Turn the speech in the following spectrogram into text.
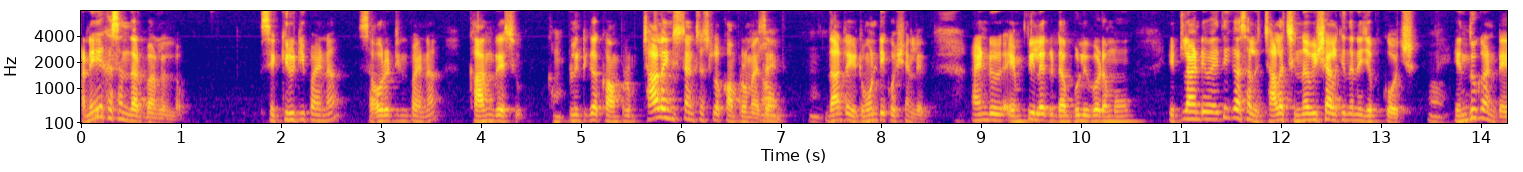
అనేక సందర్భాలలో సెక్యూరిటీ పైన సౌరిటీ పైన కాంగ్రెస్ కంప్లీట్గా కాంప్రమ చాలా ఇన్స్టాన్సెస్లో కాంప్రమైజ్ అయింది. దాంట్లో ఎటువంటి క్వశ్చన్ లేదు అండ్ ఎంపీలకు డబ్బులు ఇవ్వడము ఇట్లాంటివి అయితే ఇక అసలు చాలా చిన్న విషయాల కిందనే చెప్పుకోవచ్చు. ఎందుకంటే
